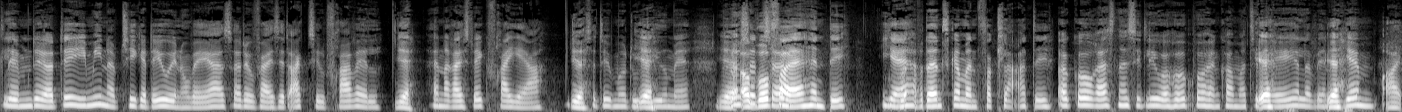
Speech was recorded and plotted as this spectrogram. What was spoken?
glemme det. Og det i min optik er det jo endnu værre. Så er det jo faktisk et aktivt fravalg. Ja. Han er rejst væk fra jer. Ja. Så det må du Ja. give med. Ja, Plus og hvorfor så- er han det? Ja. Hvordan skal man forklare det? Og gå resten af sit liv og håbe på, at han kommer tilbage eller vender Ja. hjem. Nej.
